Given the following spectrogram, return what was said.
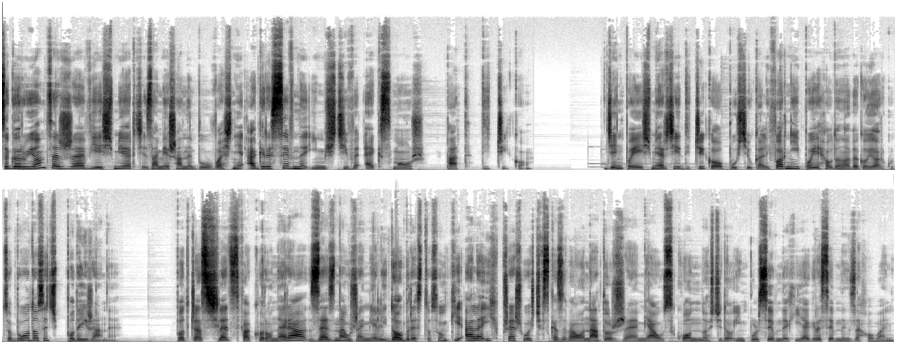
sugerujące, że w jej śmierć zamieszany był właśnie agresywny i mściwy eks-mąż Pat DiCicco. Dzień po jej śmierci DiCicco opuścił Kalifornię i pojechał do Nowego Jorku, co było dosyć podejrzane. Podczas śledztwa koronera zeznał, że mieli dobre stosunki, ale ich przeszłość wskazywała na to, że miał skłonność do impulsywnych i agresywnych zachowań.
